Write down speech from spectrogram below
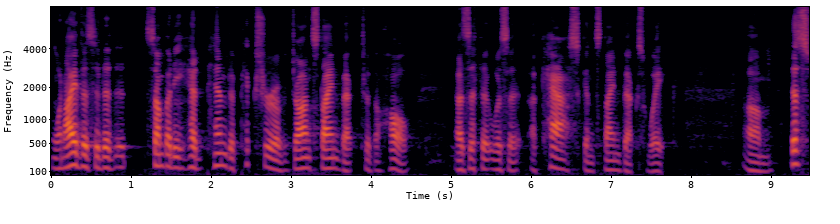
when I visited it, somebody had pinned a picture of John Steinbeck to the hull as if it was a, a cask in Steinbeck's wake. Um, this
